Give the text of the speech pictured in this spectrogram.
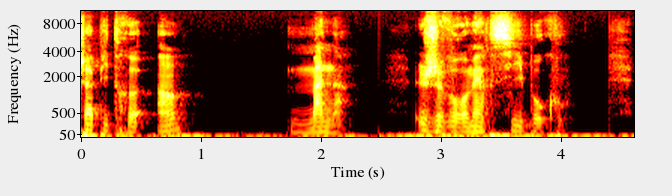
Chapitre 1 Mana. Je vous remercie beaucoup.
